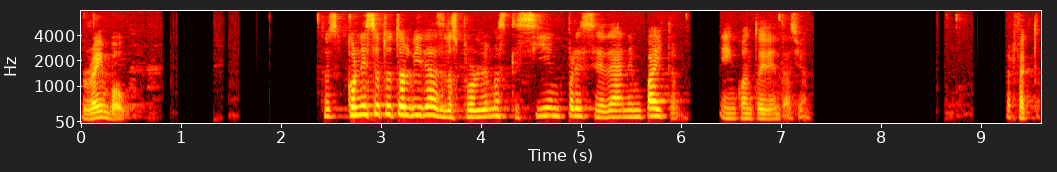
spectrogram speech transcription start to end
rainbow. Entonces, con esto tú te olvidas de los problemas que siempre se dan en Python en cuanto a indentación. Perfecto.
